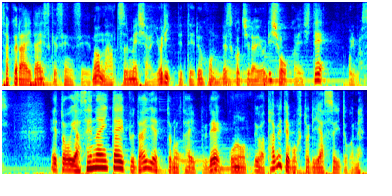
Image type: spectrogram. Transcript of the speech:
桜井大輔先生の夏目社より出てる本です。こちらより紹介しております。えっと、痩せないタイプ、ダイエットのタイプで、この、では食べても太りやすいとかね、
